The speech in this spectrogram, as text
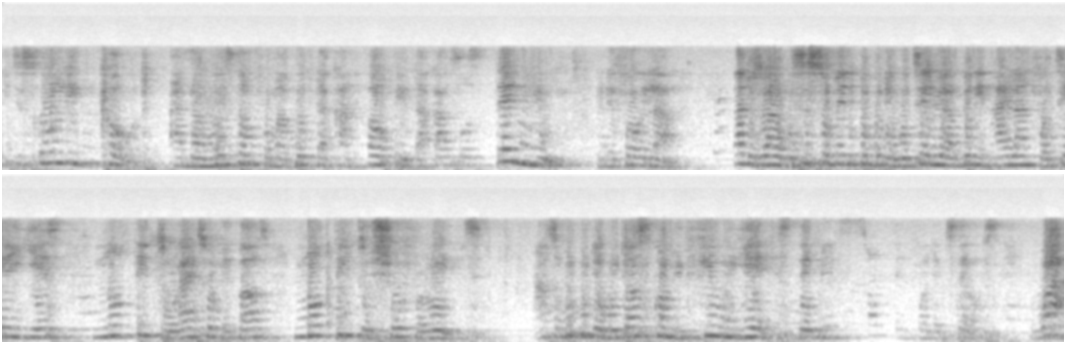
It is only God and the wisdom from above that can help you, that can sustain you in a foreign land. That is why we see so many people, they will tell you, I've been in Ireland for 10 years, nothing to write home about, nothing to show for it. And some people, they will just come in few years, they make something for themselves. Why?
